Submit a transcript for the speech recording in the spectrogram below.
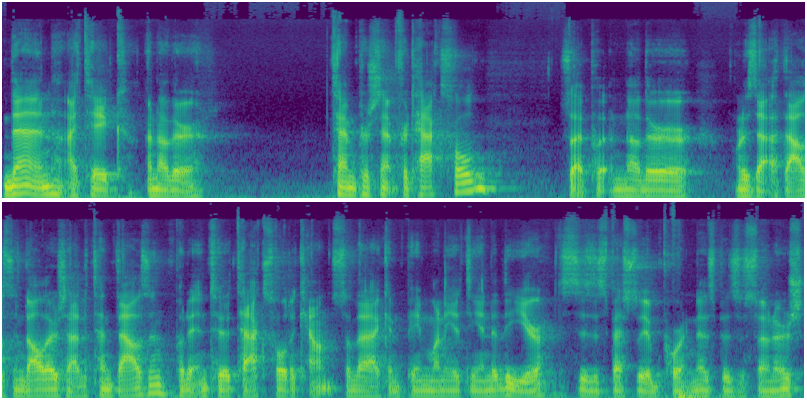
Then I take another 10% for tax hold. So I put another, what is that, $1,000 out of 10,000, put it into a tax hold account so that I can pay money at the end of the year. This is especially important as business owners.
